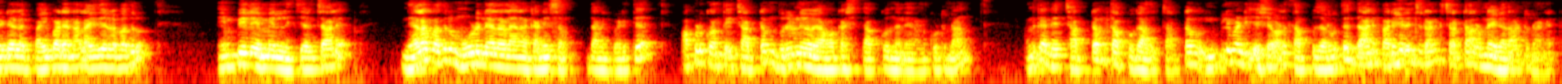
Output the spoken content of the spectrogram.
ఏడేళ్ళకు పైబడే ఐదేళ్ళ బదులు ఎంపీలు ఎమ్మెల్యేని చేర్చాలి. నెల బదులు మూడు నెలలైనా కనీసం దానికి పెడితే అప్పుడు కొంత ఈ చట్టం దుర్వినియోగ అవకాశం తక్కువ ఉందని నేను అనుకుంటున్నాను. అందుకని చట్టం తప్పు కాదు. చట్టం ఇంప్లిమెంట్ చేసేవాళ్ళు తప్పు జరిగితే దాన్ని పరిహరించడానికి చట్టాలు ఉన్నాయి కదా అంటున్నాను నేను.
